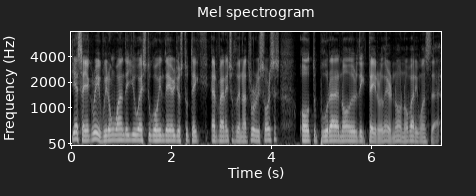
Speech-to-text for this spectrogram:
Yes, I agree. We don't want the U.S. to go in there just to take advantage of the natural resources or to put another dictator there. No, nobody wants that.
